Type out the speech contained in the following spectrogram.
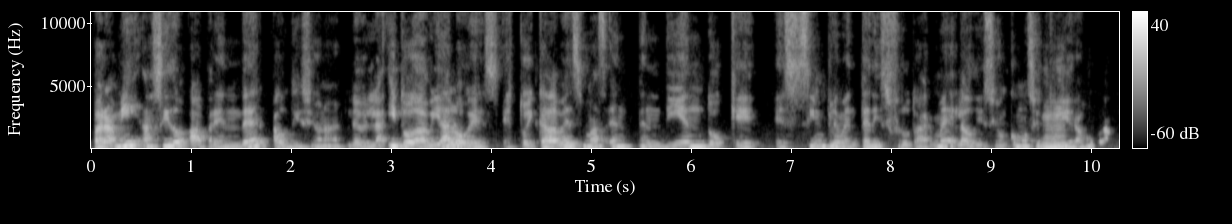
para mí ha sido aprender a audicionar, de verdad, y todavía lo es. Estoy cada vez más entendiendo que es simplemente disfrutarme la audición como si estuviera jugando,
